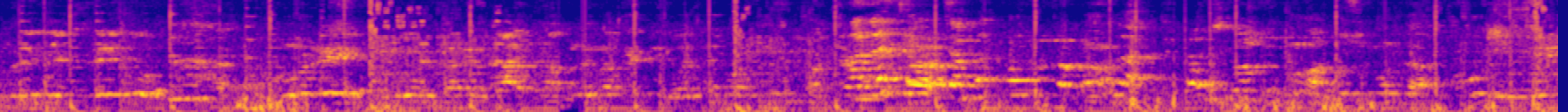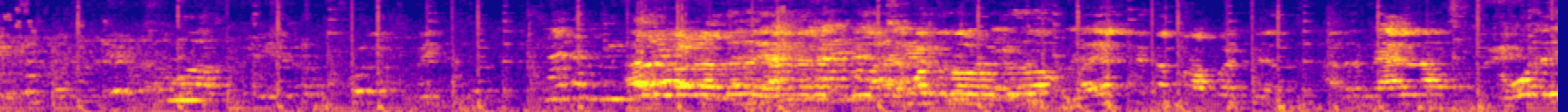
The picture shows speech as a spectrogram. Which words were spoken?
ultimate ವೈಯಕ್ತಿಕ ಪ್ರಾಪರ್ಟಿ ಅದು ಅದ್ರ ಮೇಲೆ ನಾವು ಅದು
